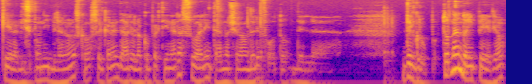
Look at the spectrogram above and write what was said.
che era disponibile l'anno scorso. Il calendario, la copertina era sua e all'interno c'erano delle foto del, del gruppo. Tornando a Imperio,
